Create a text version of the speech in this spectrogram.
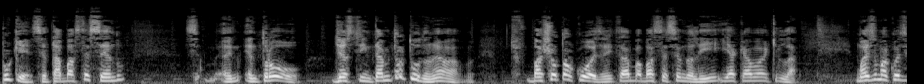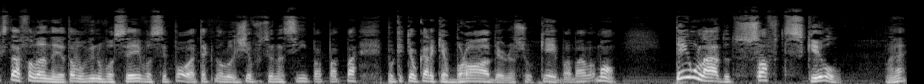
Por quê? Você está abastecendo, entrou just in time, entrou tudo, né? Baixou tal coisa, a gente está abastecendo ali e acaba aquilo lá. Mas uma coisa que você estava falando aí, eu estava ouvindo você, e você, pô, a tecnologia funciona assim, papapá, porque tem o cara que é brother, não sei o quê, papapá. Bom, tem um lado soft skill, né?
